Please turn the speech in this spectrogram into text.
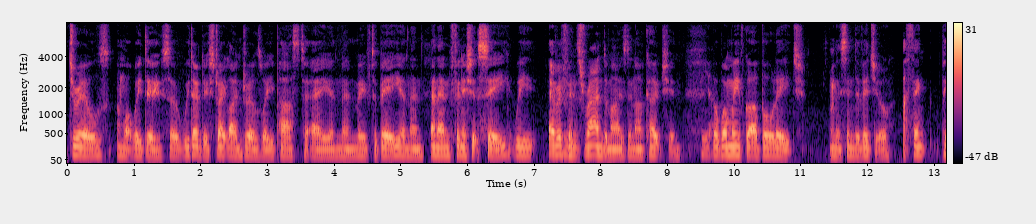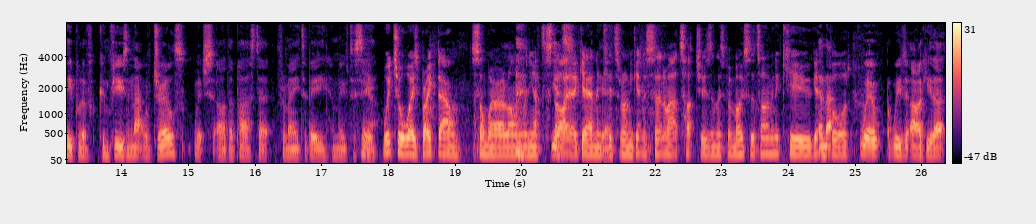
drills and what we do. So we don't do straight line drills where you pass to A and then move to B and then and then finish at C. We everything's randomised in our coaching. yeah. But when we've got a ball each and it's individual, I think people have confusing that with drills, which are the pass to, from A to B and move to C. Yeah. Which always break down somewhere along and you have to start Yes. it again and Yeah. kids are only getting a certain amount of touches and they spend most of the time in a queue getting that- bored. We'll, we'd argue that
